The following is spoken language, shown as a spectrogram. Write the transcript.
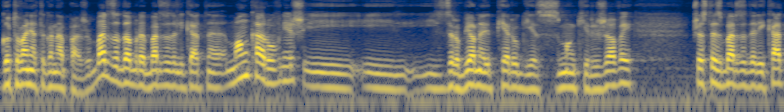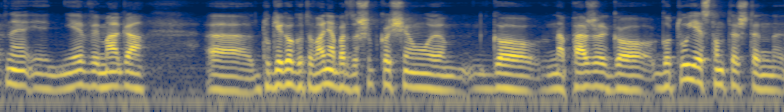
gotowania tego na parze. Bardzo dobre, bardzo delikatne. Mąka również i, i, i zrobiony pieróg jest z mąki ryżowej. Przez to jest bardzo delikatny, nie wymaga długiego gotowania, bardzo szybko się e, go na parze go gotuje, stąd też ten, e,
